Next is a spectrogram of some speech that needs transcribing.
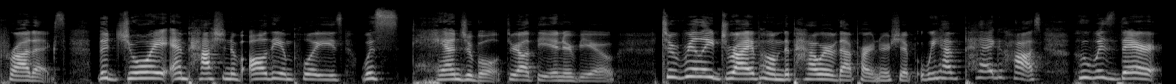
products. The joy and passion of all the employees was tangible throughout the interview to really drive home the power of that partnership, we have Peg Hass, who was there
